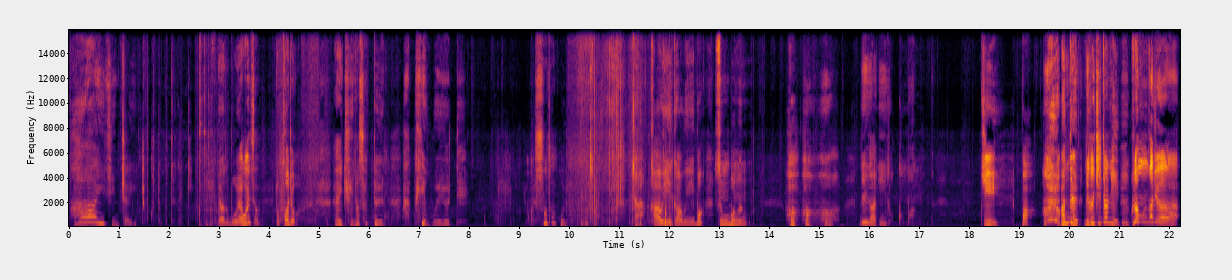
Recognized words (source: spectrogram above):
아이, 진짜, 이 저것도 못한 새끼. 야, 너 뭐라고 했어? 너 꺼져. 아이, 쥐 녀석들. 하필 왜 이럴 때. 욕을 쓰다고요. 자, 가위가위보. 승부는, 허허허. 내가 이겼구만. 찌, 빠. 안 돼! 내가 지다니! 그러면 가자!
